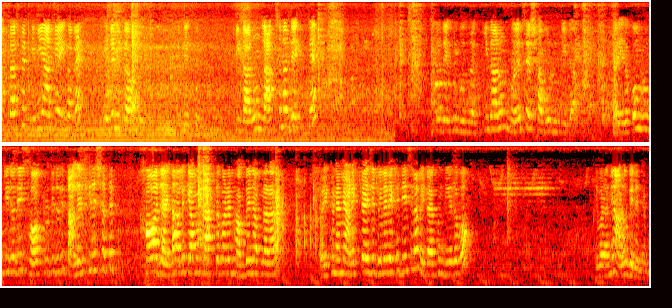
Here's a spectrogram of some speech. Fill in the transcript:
আস্তে আস্তে ধিমি আছে এইভাবে ভেজে নিতে হবে। দেখুন কি দারুণ লাগছে না দেখতে। দেখুন বন্ধুরা, কি দারুণ হয়েছে সাবুর রুটিটা। আর এরকম রুটি যদি সফট রুটি যদি তালের ক্ষীরের সাথে খাওয়া যায়, তাহলে কেমন লাগতে পারে ভাববেন আপনারা? আর এখানে আমি আরেকটা এই যে বেলে রেখে দিয়েছিলাম, এটা এখন দিয়ে দেবো। এবার আমি আরও বেলে নেব।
